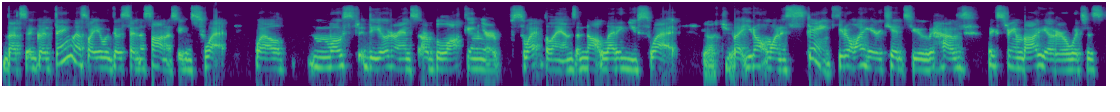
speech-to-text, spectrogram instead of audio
That's a good thing. That's why you would go sit in a sauna so you can sweat. Well, most deodorants are blocking your sweat glands and not letting you sweat. Gotcha. But you don't want to stink. You don't want your kid to have extreme body odor, which is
